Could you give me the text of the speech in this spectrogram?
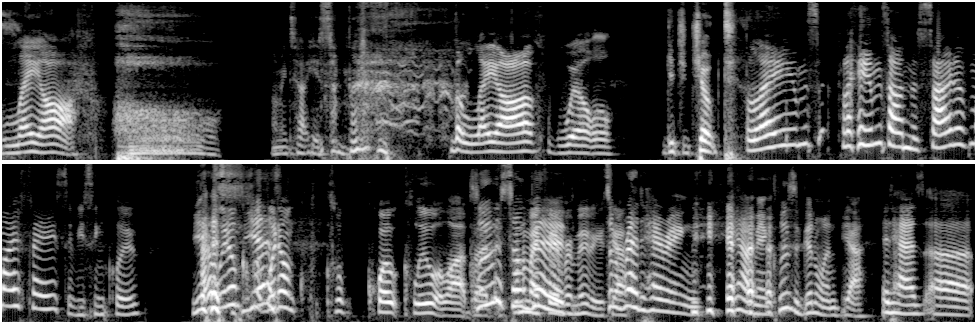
lay off. Let me tell you something. the layoff will get you choked. flames, flames on the side of my face. Have you seen Clue? I don't- we don't Yes, yes. we don't cl- quote Clue a lot, but Clue it's is so one of my good. favorite movies. It's yeah. a red herring. yeah. man, Clue's a good one. yeah, It has uh,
